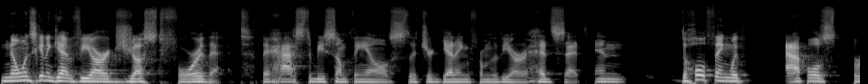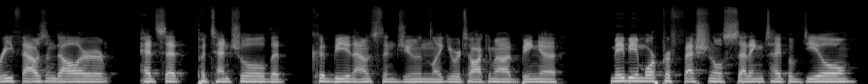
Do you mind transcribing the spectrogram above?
no one's going to get VR just for that. There has to be something else that you're getting from the VR headset. And the whole thing with Apple's $3,000 headset potential that could be announced in June, like you were talking about, being a maybe a more professional setting type of deal,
